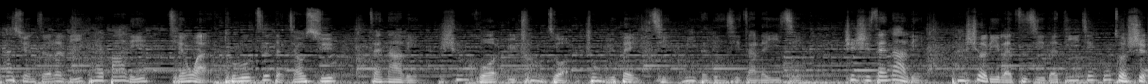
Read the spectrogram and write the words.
他选择了离开巴黎，前往图卢兹的郊区，在那里，生活与创作终于被紧密地联系在了一起。正是在那里，他设立了自己的第一间工作室，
